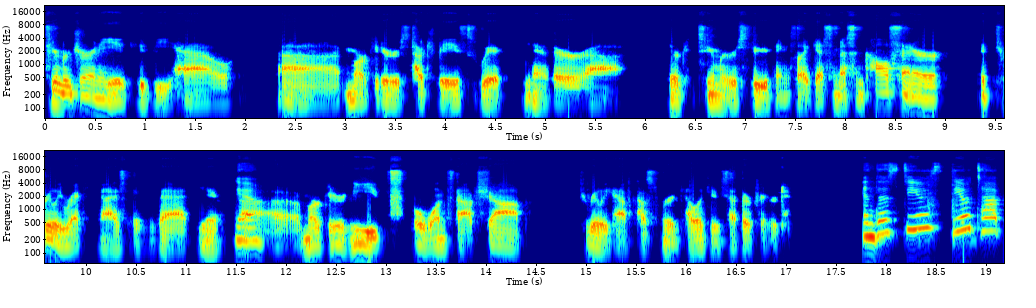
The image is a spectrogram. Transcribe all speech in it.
consumer journey. It could be how, uh, marketers touch base with, you know, their, uh, their consumers through things like SMS and call center it's really recognizing that you know yeah. uh, a marketer needs a one-stop shop to really have customer intelligence at their fingertips. And does Zeotap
